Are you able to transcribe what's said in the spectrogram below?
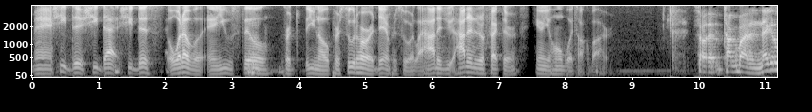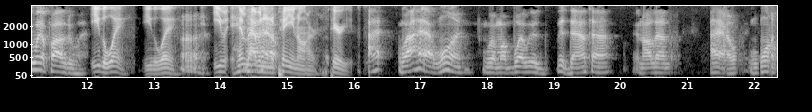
man, she this, she that, she this, or whatever, and you still, per, you know, pursued her or didn't pursue her. Like, how did you? How did it affect her hearing your homeboy talk about her? So talk about it in a negative way or positive way. Either way, either way, Uh, even him having an opinion on her. Period. I well, I had one where my boy we was, we was downtown in Orlando. I had one,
